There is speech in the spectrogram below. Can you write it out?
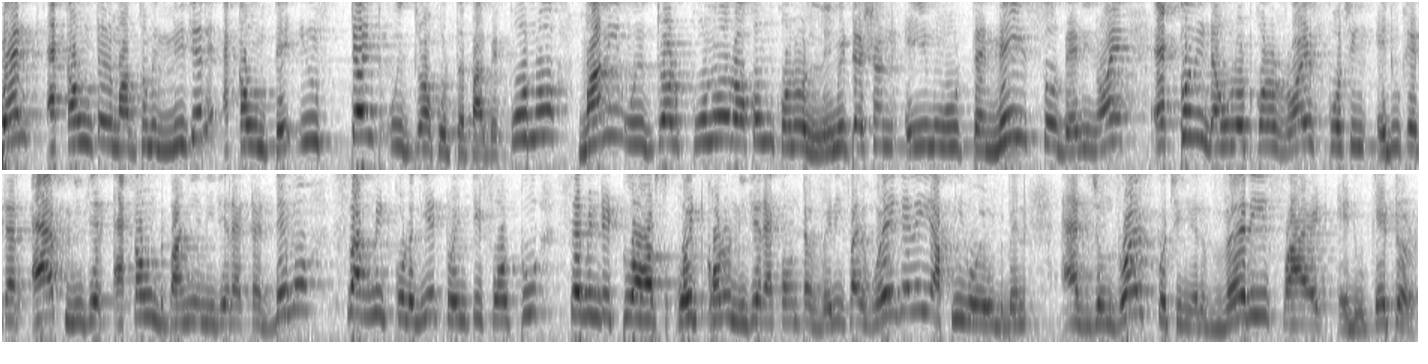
ব্যাংক অ্যাকাউন্টের মাধ্যমে নিজের অ্যাকাউন্টে ইনস্ট্যান্ট উইথড্র করতে পারবে। কোনো মানি উইথড্রর কোনো রকম কোনো লিমিটেশন এই মুহূর্তে নেই সো দেরি নয়। এক্ষুনি ডাউনলোড করো রয়েস কোচিং এডুকেটার অ্যাপ নিজের অ্যাকাউন্ট বানিয়ে নিজের একটা ডেমো সাবমিট করে দিয়ে twenty four to seventy two hours wait করো। নিজের অ্যাকাউন্টটা ভেরিফাই হয়ে গেলেই আপনি হয়ে উঠবেন একজন রয়েস কোচিংয়ের ভেরিফাইড এডুকেটর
